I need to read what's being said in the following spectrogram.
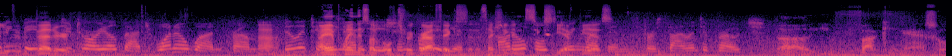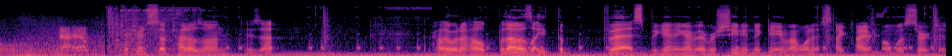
even better. Tutorial batch 101 from Ah, I am playing this on ultra graphics, and it's actually getting 60 FPS. For silent approach. Oh, you fucking asshole. Now help. Can I turn subtitles on? Is that that probably would have helped? But that was like the best beginning I've ever seen in a game. I want to like I'm almost certain.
